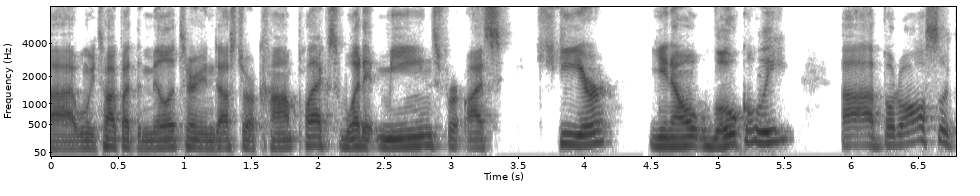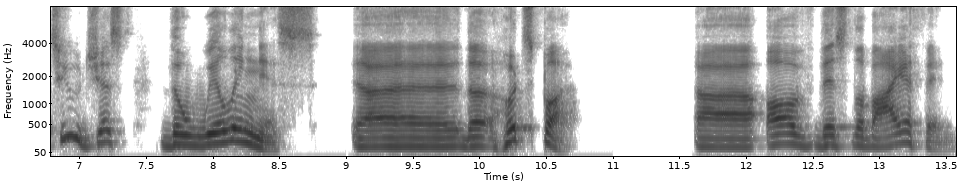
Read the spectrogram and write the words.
uh, when we talk about the military industrial complex, what it means for us here, you know, locally, uh, but also too just the willingness, uh, the chutzpah uh, of this leviathan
